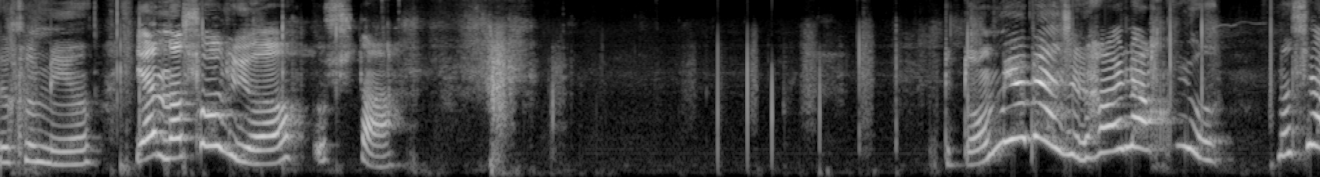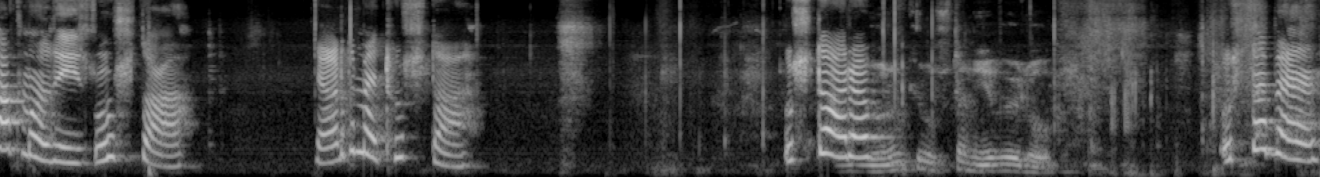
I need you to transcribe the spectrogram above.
Dökülmüyor. Ya nasıl oluyor usta? Dolmuyor benzin. Hala akıyor. Nasıl yapmalıyız usta? Yardım et usta. Usta araba. Bilmiyorum ki usta niye böyle oldu. Usta ben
